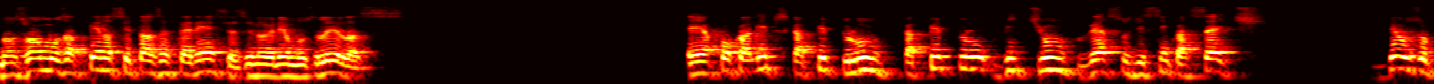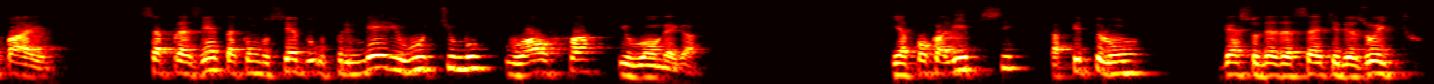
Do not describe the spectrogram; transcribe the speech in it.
Nós vamos apenas citar as referências e não iremos lê-las. Em Apocalipse, capítulo 1, capítulo 21, versos de 5 a 7, Deus o Pai se apresenta como sendo o primeiro e o último, o Alfa e o Ômega. Em Apocalipse, capítulo 1, verso 17 e 18,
